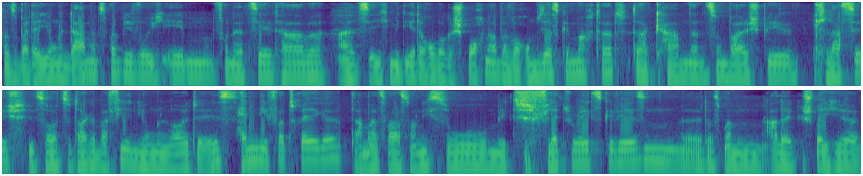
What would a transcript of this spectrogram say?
Also bei der jungen Dame zum Beispiel, wo ich eben von erzählt habe, als ich mit ihr darüber gesprochen habe, warum sie das gemacht hat, da kam dann zum Beispiel klassisch, die heutzutage bei vielen jungen Leuten ist. Handyverträge. Damals war es noch nicht so mit Flatrates gewesen, äh, dass man alle Gespräche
